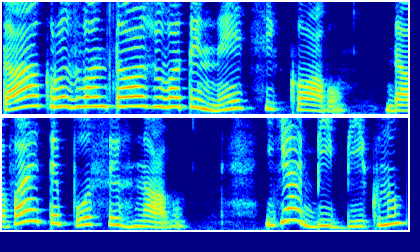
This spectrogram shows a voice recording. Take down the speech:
Так розвантажувати не цікаво. Давайте по сигналу. Я бібікну,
